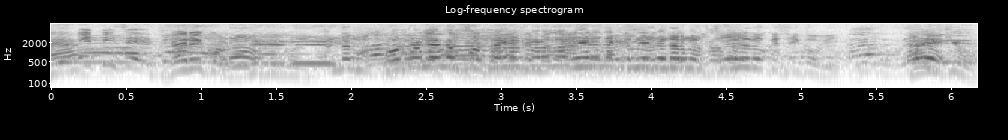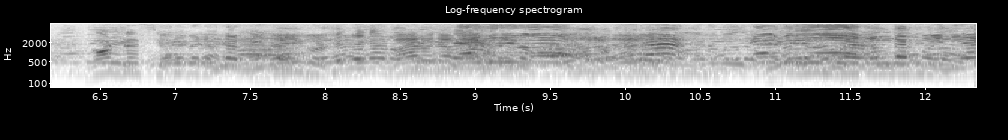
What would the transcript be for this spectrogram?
वेरी गुड वेरी फ़ोटो ले लो फ़ोटो ले लो अंदर मत चलने दो किसी को भी। Thank you God bless you बाहर हो जा बाहर हो जा अंदर कोई नहीं है।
